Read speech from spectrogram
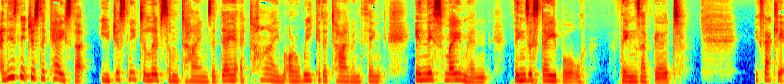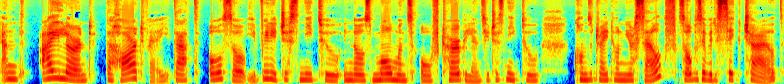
And isn't it just the case that you just need to live sometimes a day at a time or a week at a time and think, in this moment, things are stable, things are good? Exactly. And I learned the hard way that also you really just need to, in those moments of turbulence, you just need to concentrate on yourself. So obviously with a sick child,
